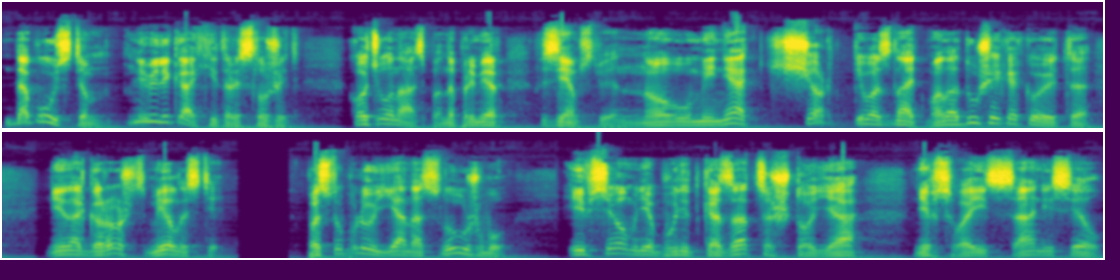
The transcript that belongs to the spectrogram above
Допустим, невелика хитрость служить. Хоть у нас, например, в земстве. Но у меня, черт его знать, малодушие какое-то. Не на грош смелости. Поступлю я на службу, и все мне будет казаться, что я не в свои сани сел.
